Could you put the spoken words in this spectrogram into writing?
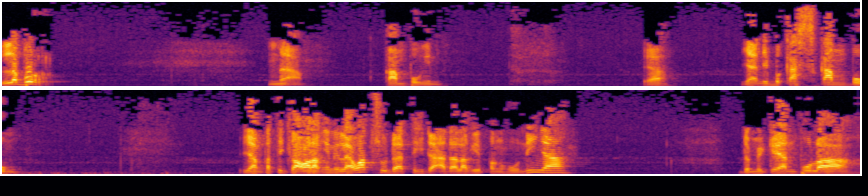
Lebur. Nah, kampung ini. Ya, yakni bekas kampung. Yang ketika orang ini lewat sudah tidak ada lagi penghuninya. Demikian pula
